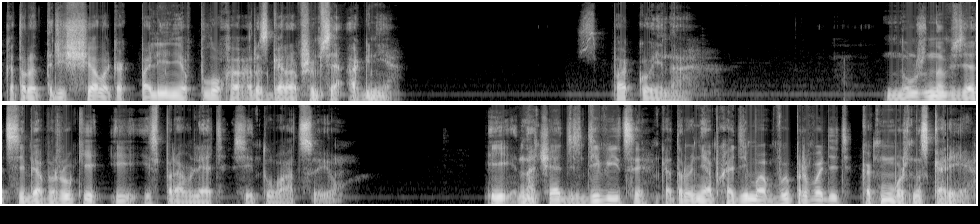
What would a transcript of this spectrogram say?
которая трещала, как поленье в плохо разгоравшемся огне. «Спокойно», Нужно взять себя в руки и исправлять ситуацию. И начать с девицы, которую необходимо выпроводить как можно скорее.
